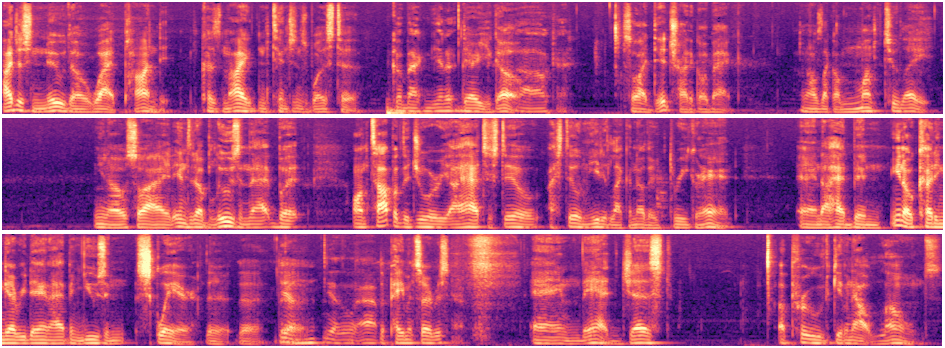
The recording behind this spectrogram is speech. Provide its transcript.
I just knew though why I pawned it because my intentions was to Go back and get it. there you go. Oh, okay. So I did try to go back, and I was like a month too late. You know, so I ended up losing that. But on top of the jewelry, I had to still, I still needed like another three grand, and I had been, you know, cutting every day, and I had been using Square, the the, the Yeah. Mm-hmm. Yeah, the little app. the payment service, and they had just approved giving out loans,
